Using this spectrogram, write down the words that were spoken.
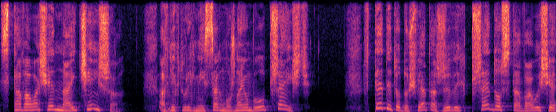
stawała się najcieńsza, a w niektórych miejscach można ją było przejść. Wtedy to do świata żywych przedostawały się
